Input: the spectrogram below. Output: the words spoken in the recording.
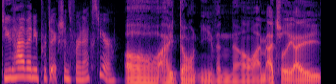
Do you have any predictions for next year? Oh, I don't even know. I'm actually I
